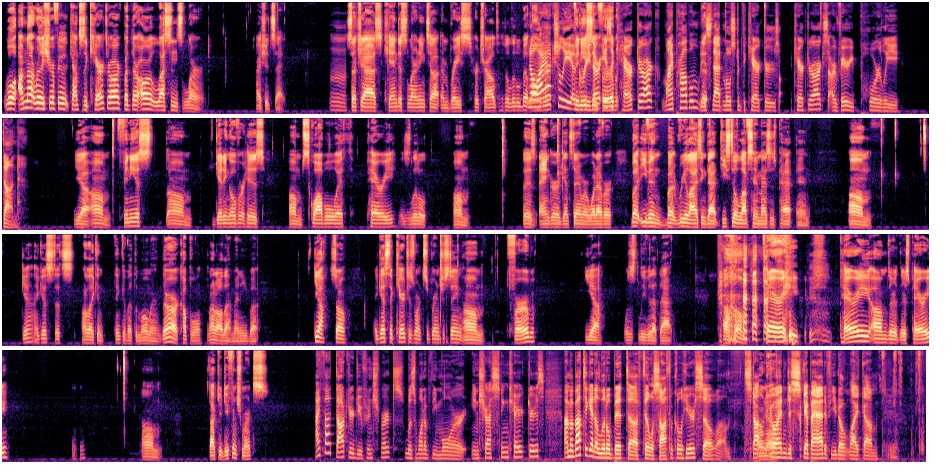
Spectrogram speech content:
well, I'm not really sure if it counts as a character arc, but there are lessons learned, I should say. Mm. Such as Candace learning to embrace her childhood a little bit no, longer. I actually agree. There is a character arc. My problem the... is that most of the characters character arcs are very poorly done. Yeah, um Phineas um getting over his um squabble with Perry, his little um his anger against him or whatever. But even but realizing that he still loves him as his pet and um yeah, I guess that's all I can think of at the moment. There are a couple, not all that many, but yeah, so I guess the characters weren't super interesting. Um Ferb, yeah, we'll just leave it at that. Um Perry Perry, um there there's Perry. Mm-hmm. Um Dr. Doofenshmirtz. I thought Dr. Doofenshmirtz was one of the more interesting characters. I'm about to get a little bit uh, philosophical here, so um, stop. Oh, no. Go ahead and just skip ahead if you don't like um,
